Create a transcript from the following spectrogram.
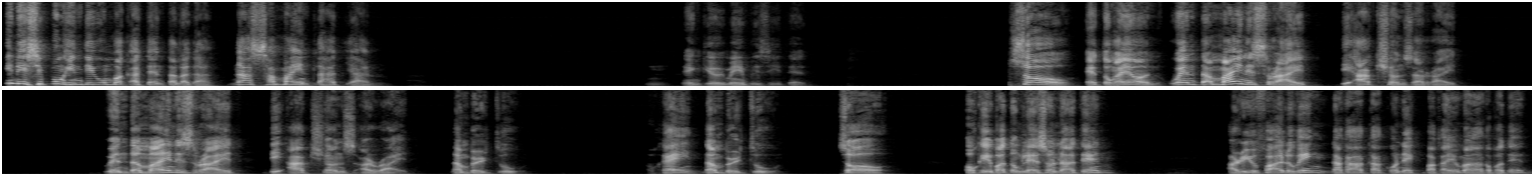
Inisip mong hindi mo mag-attend talaga. Nasa mind lahat yan. Hmm, Thank you. You may be seated. So, eto ngayon. When the mind is right, the actions are right. When the mind is right, the actions are right. Number two. Okay? Number two. So, okay ba tong lesson natin? Are you following? Nakaka-connect ba kayo mga kapatid?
